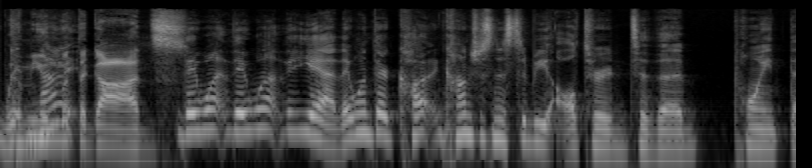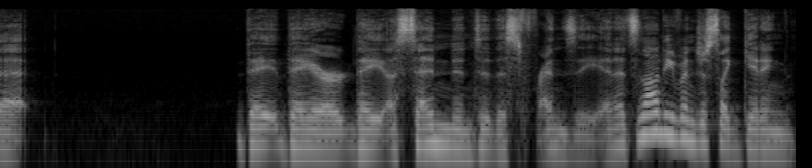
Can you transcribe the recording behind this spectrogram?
with- commune not- with the gods They want they want yeah they want their co- consciousness to be altered to the point that they they are they ascend into this frenzy and it's not even just like getting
